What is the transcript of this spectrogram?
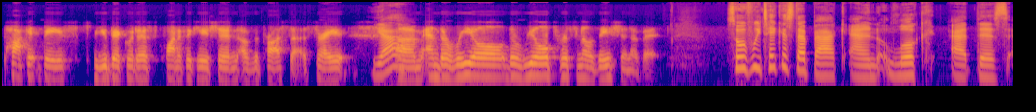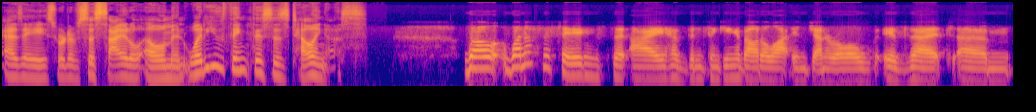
pocket-based, ubiquitous quantification of the process, right? Yeah. Um, and the real, the real personalization of it. so if we take a step back and look at this as a sort of societal element. What do you think this is telling us? Well, one of the things that I have been thinking about a lot in general is that um,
